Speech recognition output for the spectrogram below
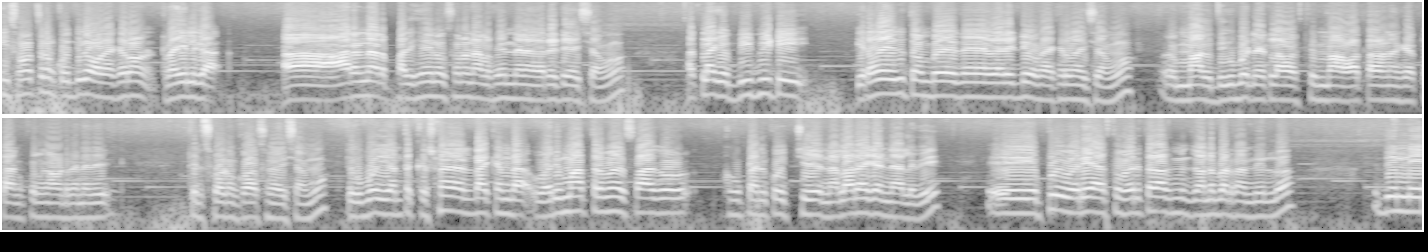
ఈ సంవత్సరం కొద్దిగా ఒక ఎకరం ట్రయల్గా ఆర్ఎన్ఆర్ పదిహేను సున్నా నలభై ఎనిమిది అనే వెరైటీ వేసాము. అట్లాగే బీపీటీ ఇరవై ఐదు తొంభై ఐదు అనే వెరైటీ ఒక ఎకరం వేసాము. మాకు దిగుబడి ఎట్లా వస్తుంది మా వాతావరణానికి ఎట్లా అనుకూలంగా ఉంటుంది అనేది తెలుసుకోవడం కోసం వేసాము. దిగుబడి ఎంత కృష్ణా డెల్టా కింద వరి మాత్రమే సాగుకు పనికొచ్చే నల్లరేగడి నేల ఎప్పుడు వరి వేస్తాం వరి తర్వాత మేము జొన్న పెడతాం దీనిలో. దీన్ని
